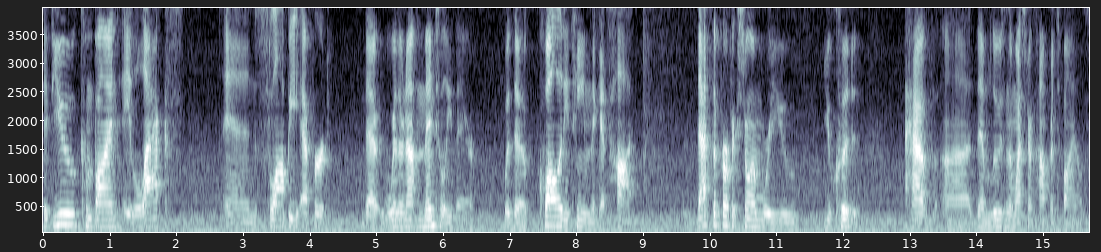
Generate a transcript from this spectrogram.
If you combine a lax and sloppy effort that where they're not mentally there with a quality team that gets hot, that's the perfect storm where you you could have uh, them lose in the Western Conference Finals.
